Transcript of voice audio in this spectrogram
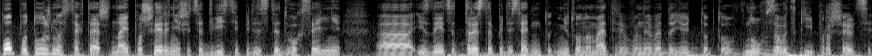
По потужностях теж найпоширеніші це 252 сильні. І здається, 350 ньют- ньютонометрів вони видають, тобто ну, в заводській прошивці.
